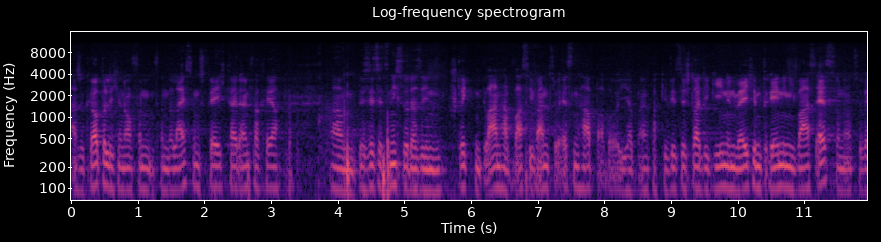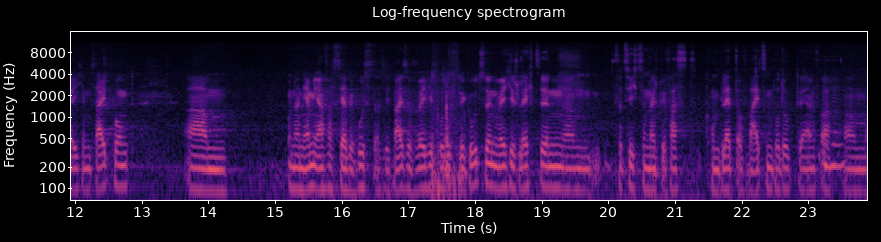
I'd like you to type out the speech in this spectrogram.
also körperlich und auch von, von der Leistungsfähigkeit einfach her. Ähm, es ist jetzt nicht so, dass ich einen strikten Plan habe, was ich wann zu essen habe, aber ich habe einfach gewisse Strategien, in welchem Training ich was esse und zu welchem Zeitpunkt. Ähm, und dann nehme ich einfach sehr bewusst. Also ich weiß, auf welche Produkte gut sind, welche schlecht sind. Ähm, verzichte zum Beispiel fast komplett auf Weizenprodukte einfach, mhm. ähm,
